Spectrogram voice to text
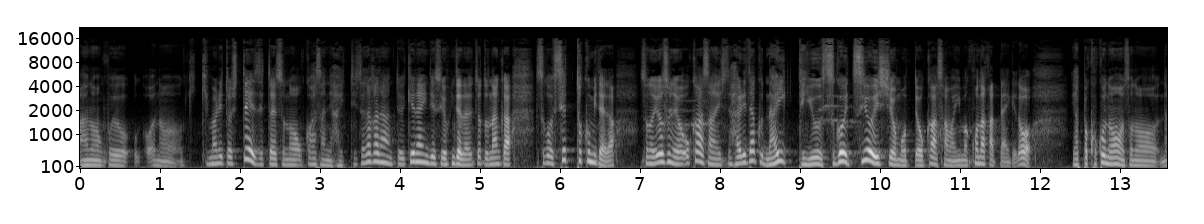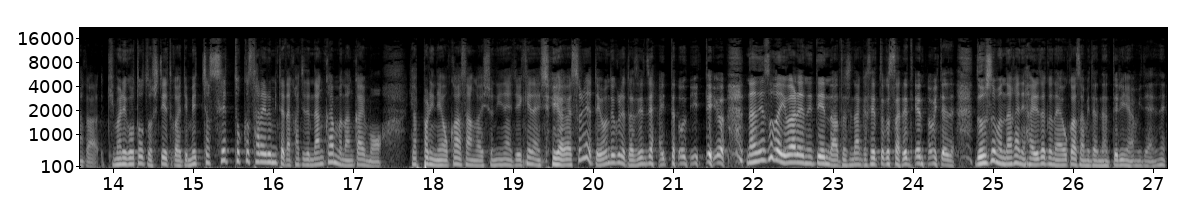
あの、こういう、あの、決まりとして、絶対そのお母さんに入っていただかないといけないんですよ、みたいな、ちょっとなんか、すごい説得みたいな、その、要するにお母さんに入りたくないっていう、すごい強い意志を持ってお母さんは今来なかったんやけど、やっぱここの、その、なんか、決まり事としてとか言ってめっちゃ説得されるみたいな感じで何回も何回も、やっぱりね、お母さんが一緒にいないといけないし、いやいや、それやったら呼んでくれたら全然入ったのにっていう、なんでそんな言われねてんの私なんか説得されてんのみたいな。どうしても中に入りたくないお母さんみたいになってるやん、みたいなね。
